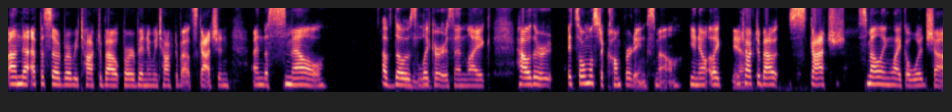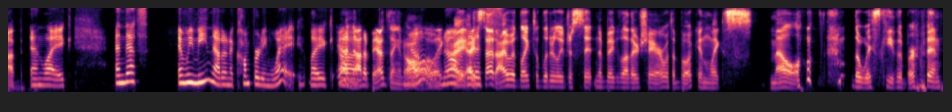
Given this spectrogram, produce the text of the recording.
on the episode where we talked about bourbon and we talked about scotch and, and the smell of those Mhm. liquors and like how they're, it's almost a comforting smell, you know, like we Yeah. talked about scotch smelling like a wood shop and like, and that's, and we mean that in a comforting way. Like, Yeah, uh, not a bad thing at all. no, Like no, I, I said, I would like to literally just sit in a big leather chair with a book and like smell the whiskey, the bourbon.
